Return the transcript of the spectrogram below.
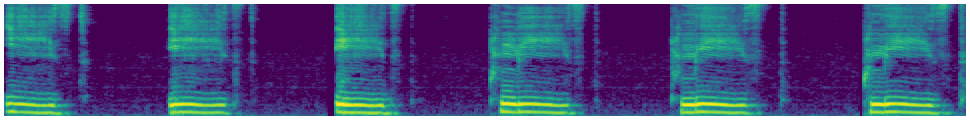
eased, eased, eased, pleased, pleased, pleased,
